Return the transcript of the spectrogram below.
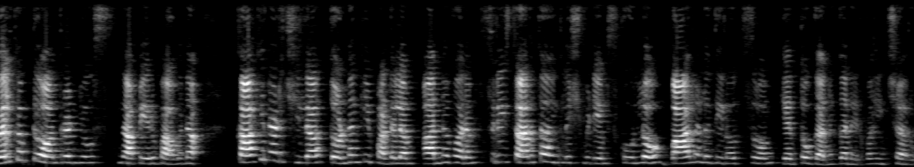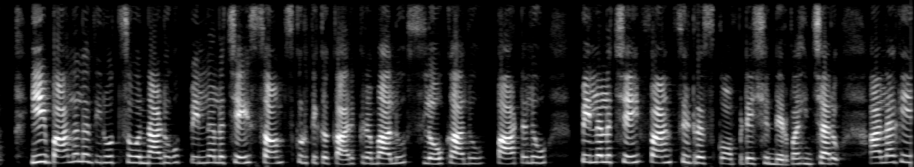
వెల్కమ్ టు ఆంధ్ర న్యూస్. నా పేరు భావన. కాకినాడ జిల్లా తొండంగి మండలం అన్నవరం శ్రీ శారదా ఇంగ్లీష్ మీడియం స్కూల్లో బాలల దినోత్సవం ఎంతో ఘనంగా నిర్వహించారు. ఈ బాలల దినోత్సవం నాడు పిల్లలచే సాంస్కృతిక కార్యక్రమాలు శ్లోకాలు పాటలు పిల్లలచే ఫ్యాన్సీ డ్రెస్ కాంపిటీషన్ నిర్వహించారు. అలాగే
